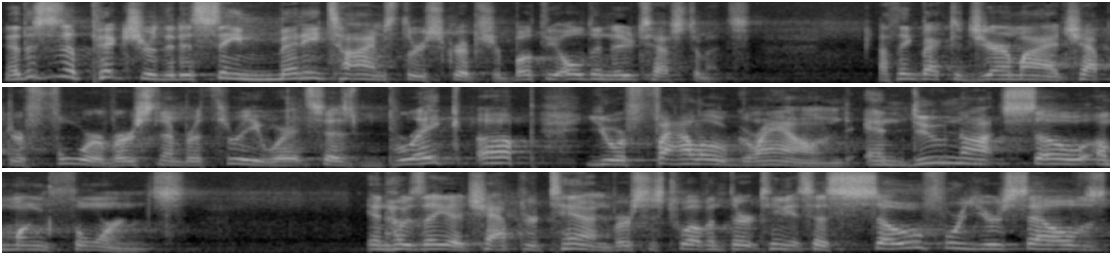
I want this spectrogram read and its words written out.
Now, this is a picture that is seen many times through Scripture, both the Old and New Testaments. I think back to Jeremiah chapter 4, verse number 3, where it says, Break up your fallow ground and do not sow among thorns. In Hosea chapter 10, verses 12 and 13, it says, Sow for yourselves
